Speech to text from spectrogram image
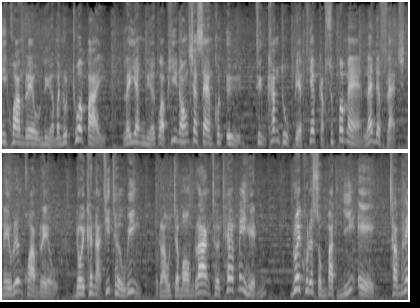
มีความเร็วเหนือมนุษย์ทั่วไป และยังเหนือกว่าพี่น้องชแซมคนอื่น ถึงขั้นถูกเปรียบเทียบกับซูเปอร์แมนและเดอะแฟลชในเรื่องความเร็ว โดยขณะที่เธอวิ่ง เราจะมองร่างเธอแทบไม่เห็น ด้วยคุณสมบัตินี้เองทำให้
